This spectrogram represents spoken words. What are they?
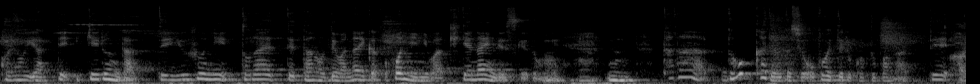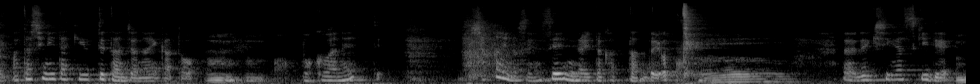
これをやっていけるんだっていうふうに捉えてたのではないかと本人には聞けないんですけどもね、うん、ただどっかで私は覚えてる言葉があって、はい。私にだけ言ってたんじゃないかと。うんうん。僕はねって。社会の先生になりたかったんだよって。歴史が好きで。うんう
